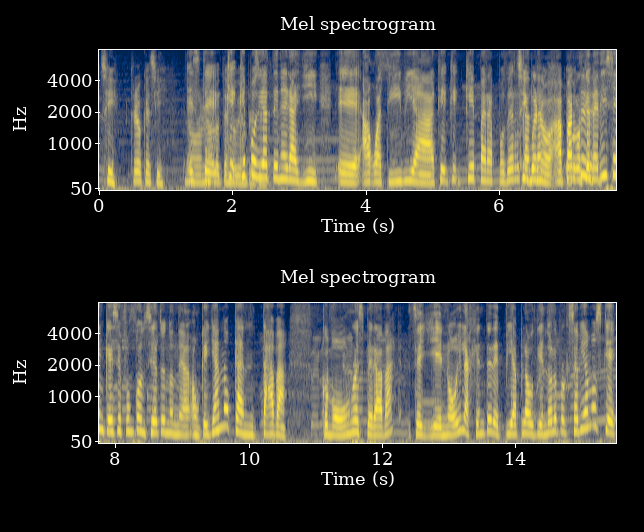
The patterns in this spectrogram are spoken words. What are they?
Sí, creo que sí. No, este, no ¿qué, podía tener allí? Eh, agua tibia, ¿qué, qué, qué para poder Sí, cantar? bueno, aparte Porque me dicen que ese fue un concierto en donde, aunque ya no cantaba como uno esperaba, se llenó y la gente de pie aplaudiéndolo porque sabíamos que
